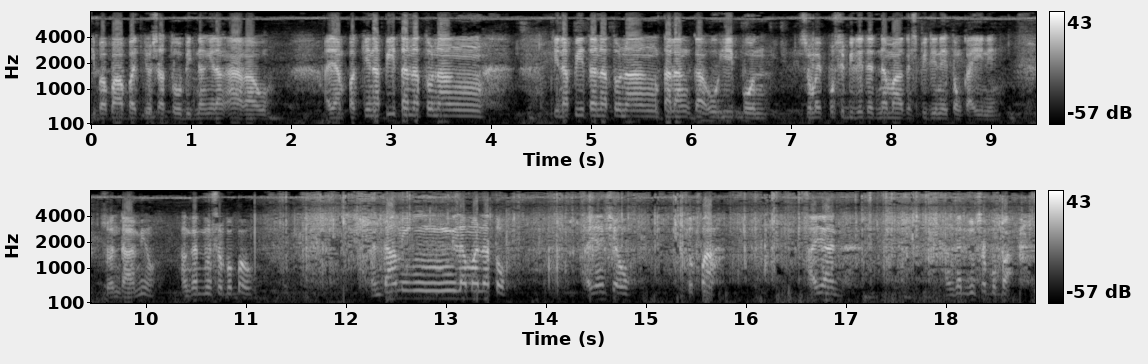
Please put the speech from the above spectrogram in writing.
Ibababad nyo sa tubig ng ilang araw. Ayan, pag kinapitan na to ng kinapitan na to ng talangka o hipon, so may posibilidad na pwede na itong kainin. So, ang dami oh. Hanggang dun sa baba oh. Ang daming laman na to. Ayan siya oh. Ito pa. Ayan. Hanggang dun sa baba.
